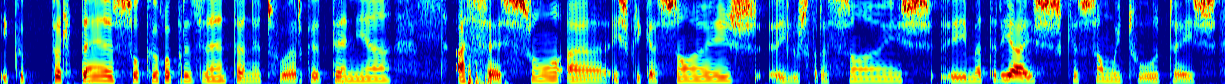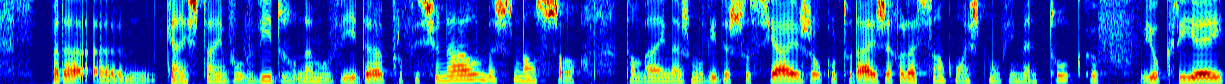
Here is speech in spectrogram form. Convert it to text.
e que pertence ou que representa a network tenha acesso a explicações, ilustrações e materiais que são muito úteis para um, quem está envolvido na movida profissional, mas não só também nas movidas sociais ou culturais em relação com este movimento que eu criei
